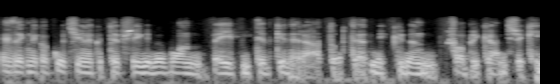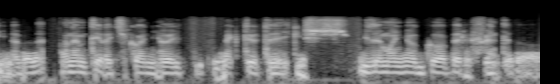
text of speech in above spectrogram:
ezeknek a kocsinak a többségében van beépített generátor, tehát még külön fabrikálni se kéne vele, hanem tényleg csak annyi, hogy megtöltöd egy kis üzemanyaggal, beröffented a,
